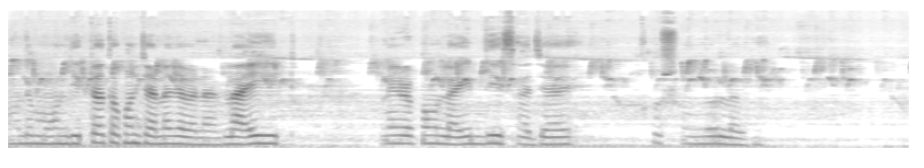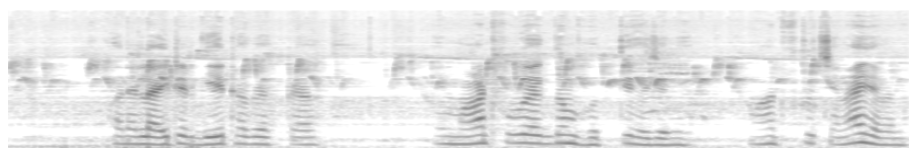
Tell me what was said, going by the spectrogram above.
আমাদের মন্দিরটা তখন জানা যাবে না। লাইট অনেক রকম লাইট দিয়ে সাজায়, খুব সুন্দর লাগে। ওখানে লাইটের গেট হবে একটা। মাঠ পুরো একদম ভর্তি হয়ে যাবে। মাঠ পুরো চেনাই যাবে না।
